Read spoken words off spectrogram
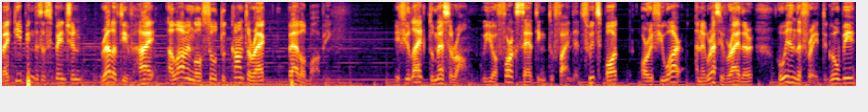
by keeping the suspension relative high allowing also to counteract pedal bobbing. If you like to mess around with your fork setting to find that sweet spot or if you are an aggressive rider who isn't afraid to go big,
